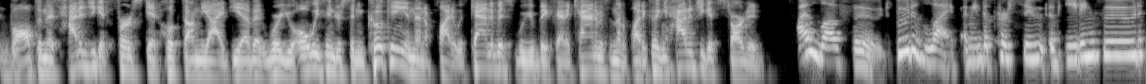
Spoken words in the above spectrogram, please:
involved in this? How did you get first get hooked on the idea of it? Were you always interested in cooking and then applied it with cannabis? Were you a big fan of cannabis and then applied to cooking? How did you get started? I love food. Food is life. I mean, the pursuit of eating food,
